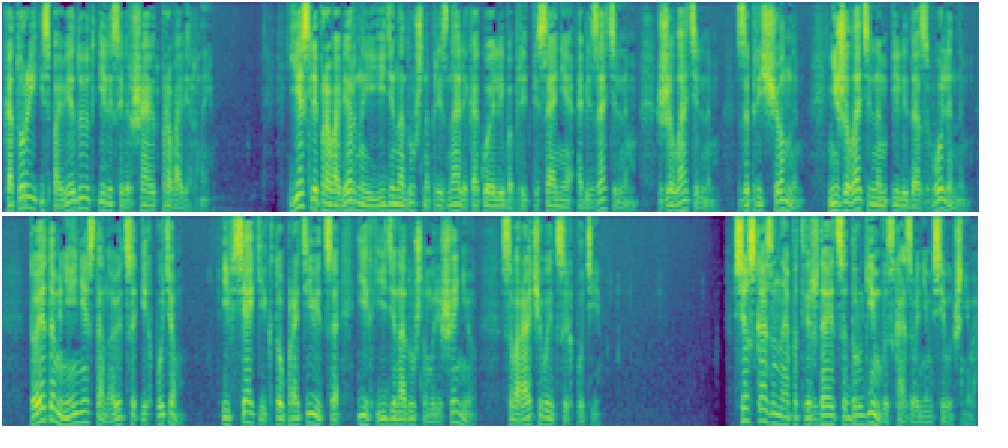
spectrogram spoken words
которые исповедуют или совершают правоверные. Если правоверные единодушно признали какое-либо предписание обязательным, желательным, запрещенным, нежелательным или дозволенным, то это мнение становится их путем. И всякий, кто противится их единодушному решению, сворачивает с их пути. Все сказанное подтверждается другим высказыванием Всевышнего.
